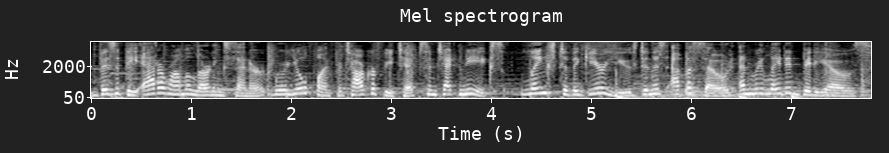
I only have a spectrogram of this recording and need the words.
Visit the Adorama Learning Center where you'll find photography tips and techniques, links to the gear used in this episode, and related videos.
